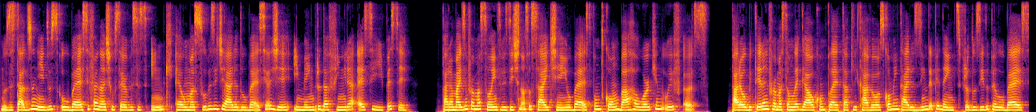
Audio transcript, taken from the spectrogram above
Nos Estados Unidos, o UBS Financial Services Inc. é uma subsidiária do UBS AG e membro da FINRA SIPC. Para mais informações, visite nosso site em ubs.com/workingwithus. Para obter a informação legal completa aplicável aos comentários independentes produzido pelo UBS,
